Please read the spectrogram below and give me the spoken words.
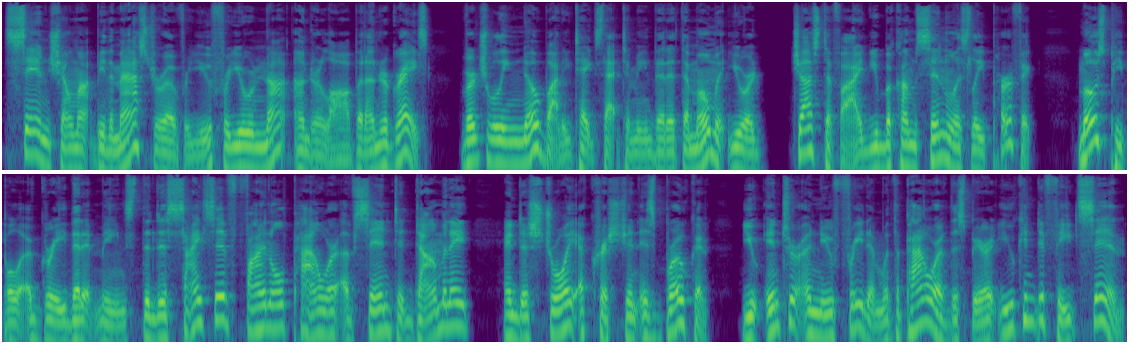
"Sin shall not be the master over you, for you are not under law, but under grace." Virtually nobody takes that to mean that at the moment you are justified, you become sinlessly perfect. Most people agree that it means the decisive final power of sin to dominate and destroy a Christian is broken. You enter a new freedom. With the power of the Spirit, you can defeat sin.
